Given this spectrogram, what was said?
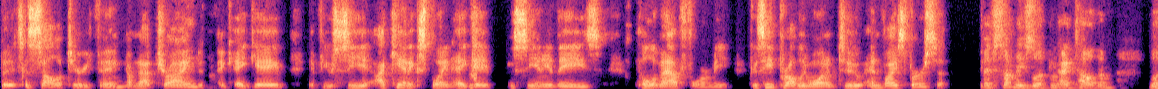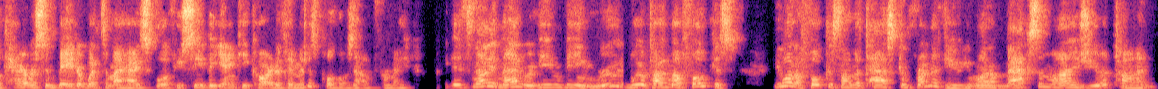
But it's a solitary thing. I'm not trying to think, hey, Gabe, if you see, I can't explain, hey, Gabe, if you see any of these, pull them out for me, because he'd probably want them to, and vice versa. If somebody's looking, I tell them, look, Harrison Bader went to my high school. If you see the Yankee card of him, just pull those out for me. It's not a matter of even being rude. We were talking about focus. You want to focus on the task in front of you. You want to maximize your time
